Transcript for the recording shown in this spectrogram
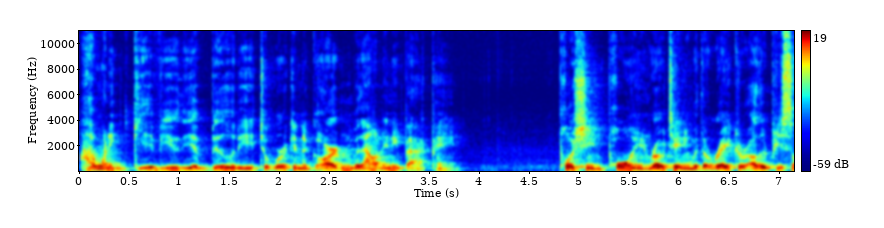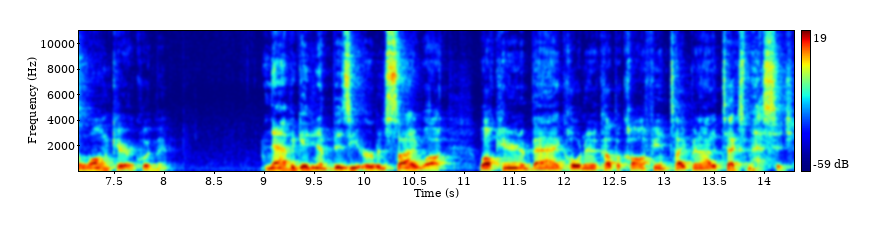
I want to give you the ability to work in the garden without any back pain. Pushing, pulling, rotating with a rake or other piece of lawn care equipment. Navigating a busy urban sidewalk while carrying a bag, holding a cup of coffee, and typing out a text message.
